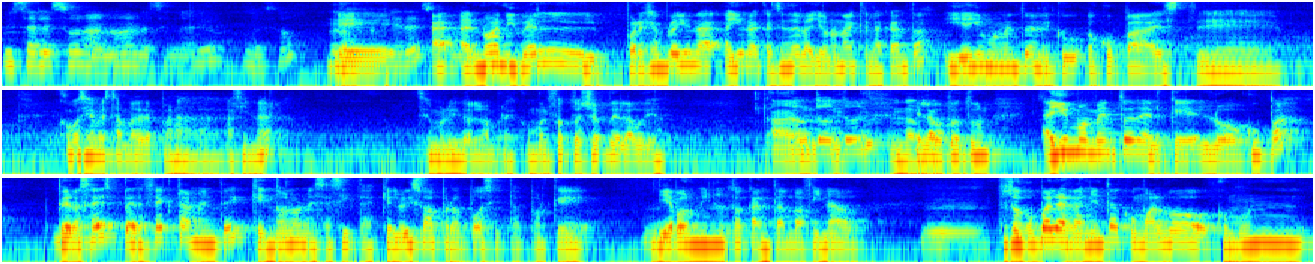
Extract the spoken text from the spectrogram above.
Y sale sola, ¿no? Al escenario, eso. ¿No, eh, a, no, a nivel, por ejemplo, hay una, hay una canción de La Llorona que la canta y hay un momento en el que ocupa este, ¿cómo se llama esta madre para afinar? Se me olvidó el nombre, como el Photoshop del audio. Ah, autotune. El, autotune. Hay un momento en el que lo ocupa, pero sabes perfectamente que no lo necesita, que lo hizo a propósito, porque lleva un minuto cantando afinado. Mm. Entonces ocupa la herramienta como algo, como un,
